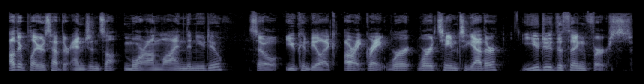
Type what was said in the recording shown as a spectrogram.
other players have their engines on, more online than you do. So you can be like, "All right, great. We're we're a team together. You do the thing first.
